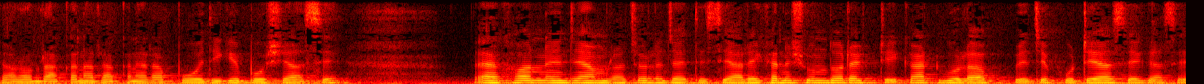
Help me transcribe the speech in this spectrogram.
কারণ রাকানা, রাকানার আব্বু ওইদিকে বসে আছে। এখন যে আমরা চলে যাইতেছি। আর এখানে সুন্দর একটি কাঠগোলাপ, এই যে ফুটে আছে গাছে।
